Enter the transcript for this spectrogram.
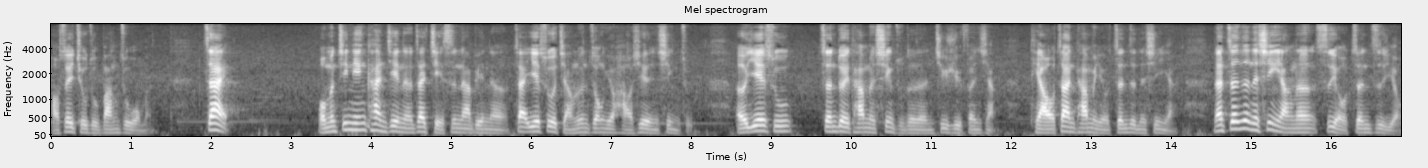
好，所以求主帮助我们，在我们今天看见呢，在解释那边呢，在耶稣的讲论中有好些人信主，而耶稣针对他们信主的人继续分享，挑战他们有真正的信仰。那真正的信仰呢，是有真自由。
